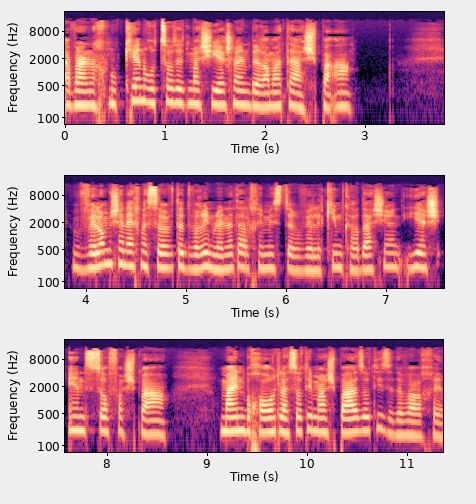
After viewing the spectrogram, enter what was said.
אבל אנחנו כן רוצות את מה שיש להן ברמת ההשפעה. ולא משנה איך נסובב את הדברים, לנטע אלכימיסטר ולקים קרדשיאן יש אין סוף השפעה. מה הן בוחרות לעשות עם ההשפעה הזאת זה דבר אחר.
